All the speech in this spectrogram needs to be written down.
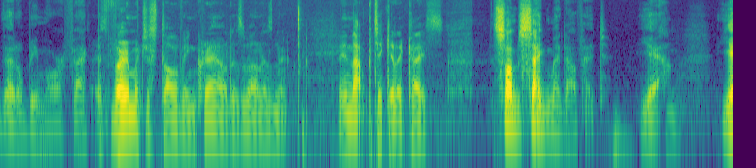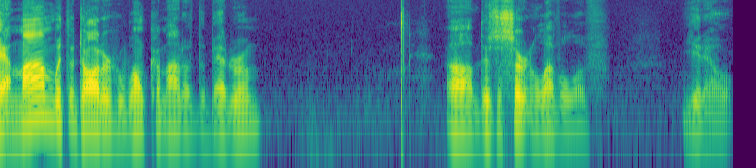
that'll be more effective. It's very much a starving crowd as well, isn't it? In that particular case. some segment of it. Yeah. Yeah, mom with the daughter who won't come out of the bedroom. Um, there's a certain level of, you know,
